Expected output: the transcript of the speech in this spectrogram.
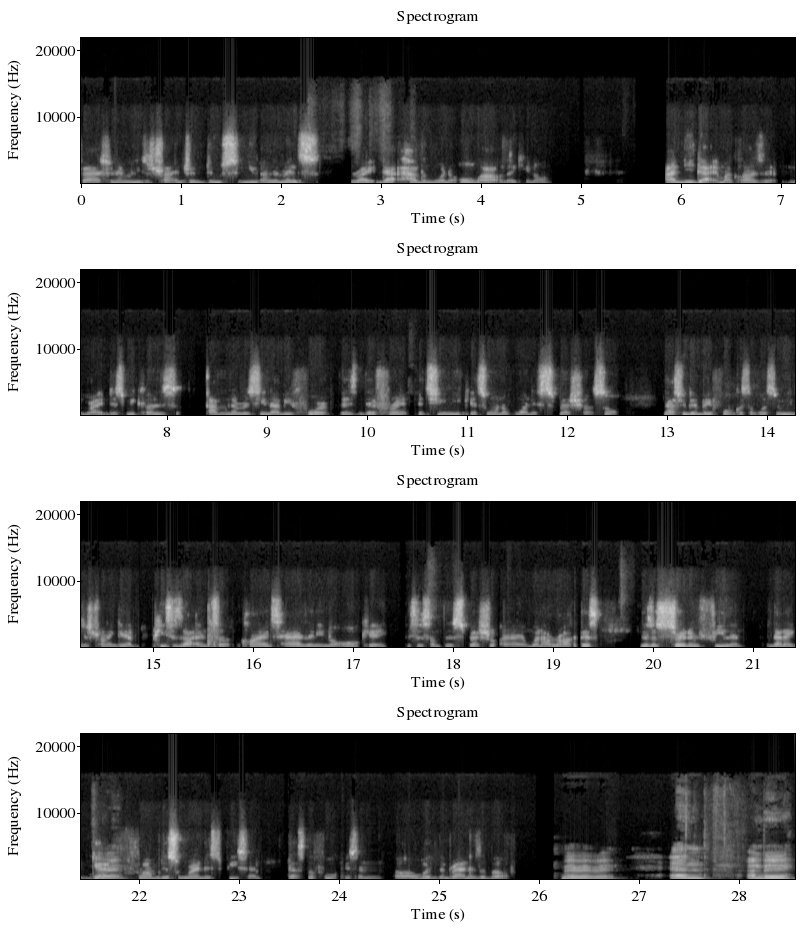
fashion and really just try to introduce new elements, right? That have them wonder, oh wow, like you know, I need that in my closet, right? Just because I've never seen that before. It's different. It's unique. It's one of one. It's special. So that's really a big focus of us. Really just trying to get pieces out into clients' hands, and you know, okay, this is something special. And when I rock this, there's a certain feeling that I get Right. from just wearing this piece, and that's the focus and uh, what the brand is about. Right, right, right. And I'm very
